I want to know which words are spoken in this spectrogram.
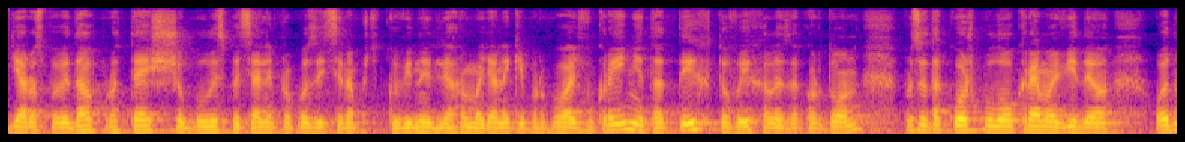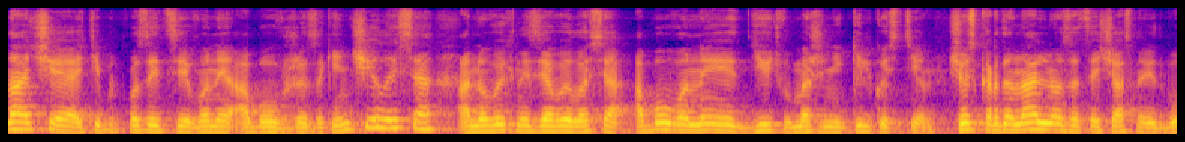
я розповідав про те, що були спеціальні пропозиції на початку війни для громадян, які перебувають в Україні, та тих, хто виїхали за кордон. Про це також було окреме відео. Одначе ті пропозиції вони або вже закінчилися, а нових не з'явилося, або вони діють в обмеженій кількості. Щось кардинально за цей час не відбулося.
